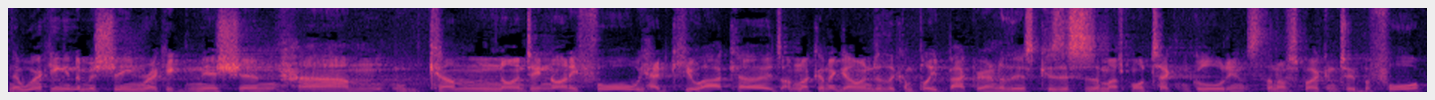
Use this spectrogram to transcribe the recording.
Now, working into machine recognition, um, come 1994, we had QR codes. I'm not going to go into the complete background of this because this is a much more technical audience than I've spoken to before.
